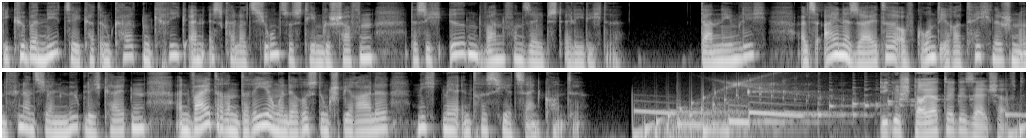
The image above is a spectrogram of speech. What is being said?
Die Kybernetik hat im Kalten Krieg ein Eskalationssystem geschaffen, das sich irgendwann von selbst erledigte dann nämlich, als eine Seite aufgrund ihrer technischen und finanziellen Möglichkeiten an weiteren Drehungen der Rüstungsspirale nicht mehr interessiert sein konnte. Die gesteuerte Gesellschaft.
